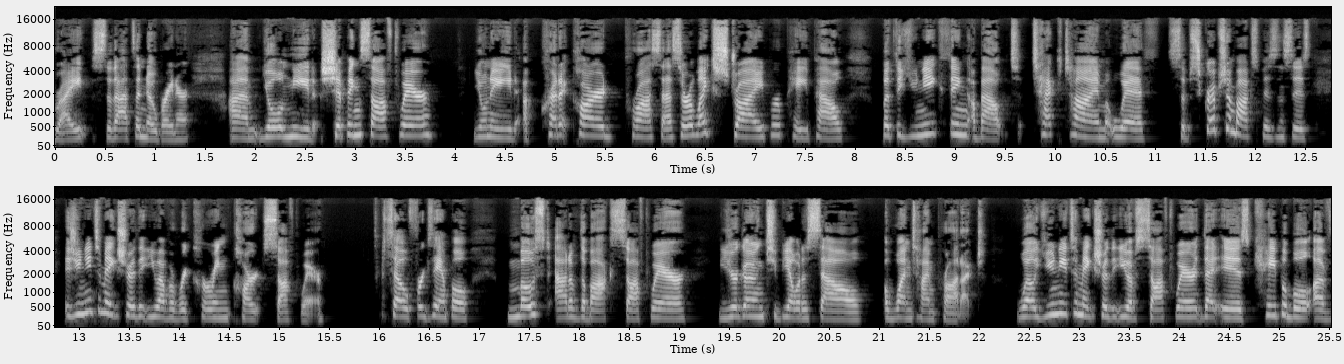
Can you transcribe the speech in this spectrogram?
right? So that's a no brainer. Um, you'll need shipping software. You'll need a credit card processor like Stripe or PayPal. But the unique thing about tech time with subscription box businesses is you need to make sure that you have a recurring cart software. So, for example, most out of the box software, you're going to be able to sell a one time product. Well, you need to make sure that you have software that is capable of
